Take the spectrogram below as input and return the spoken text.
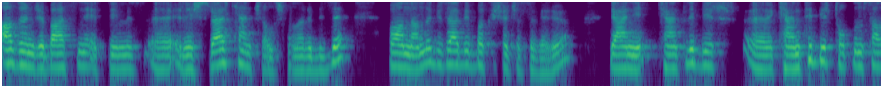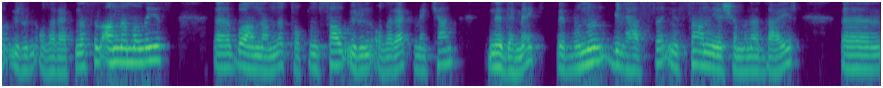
az önce bahsini ettiğimiz eleştirel kent çalışmaları bize bu anlamda güzel bir bakış açısı veriyor. Yani kentli bir kenti bir toplumsal ürün olarak nasıl anlamalıyız? bu anlamda toplumsal ürün olarak mekan ne demek ve bunun bilhassa insan yaşamına dair e,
